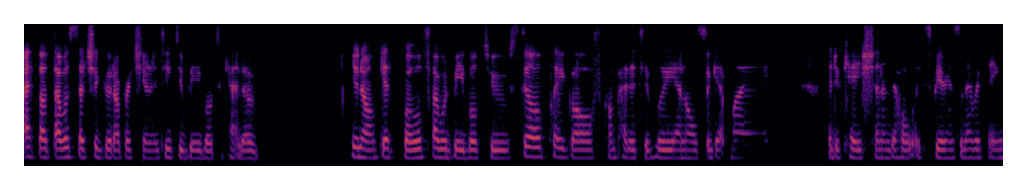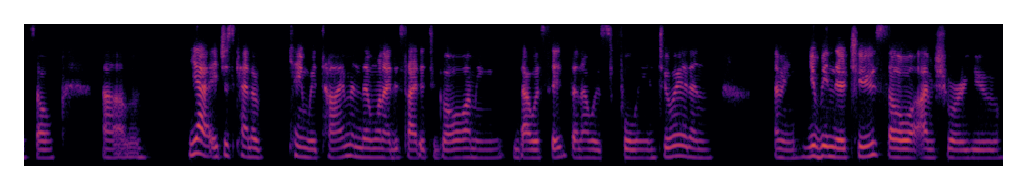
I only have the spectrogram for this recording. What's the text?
I thought that was such a good opportunity to be able to kind of you know get both i would be able to still play golf competitively and also get my education and the whole experience and everything so um, yeah it just kind of came with time. And then when i decided to go i mean that was it. Then i was fully into it. And i mean you've been there too. So i'm sure you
